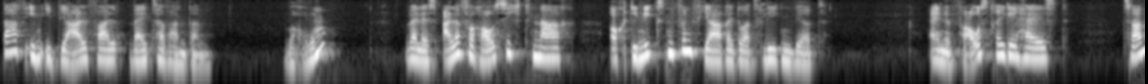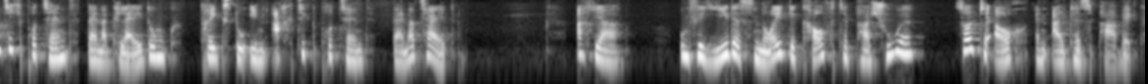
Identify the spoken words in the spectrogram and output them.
darf im Idealfall weiter wandern. Warum? Weil es aller Voraussicht nach auch die nächsten fünf Jahre dort liegen wird. Eine Faustregel heißt, 20 Prozent deiner Kleidung trägst du in 80 Prozent deiner Zeit. Ach ja, und für jedes neu gekaufte Paar Schuhe sollte auch ein altes Paar weg.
